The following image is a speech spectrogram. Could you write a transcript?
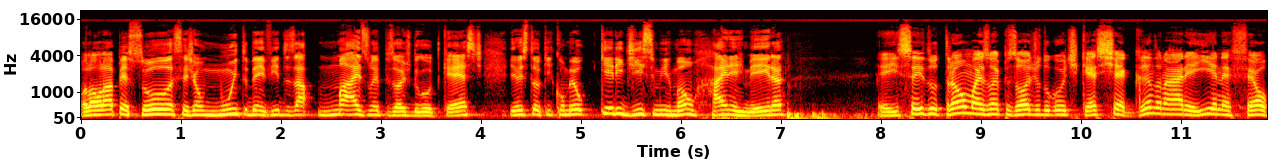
Olá, olá pessoas, sejam muito bem-vindos a mais um episódio do Goldcast. Eu estou aqui com meu queridíssimo irmão Rainer Meira. É isso aí, Dutrão, mais um episódio do Goldcast chegando na área aí, NFL.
